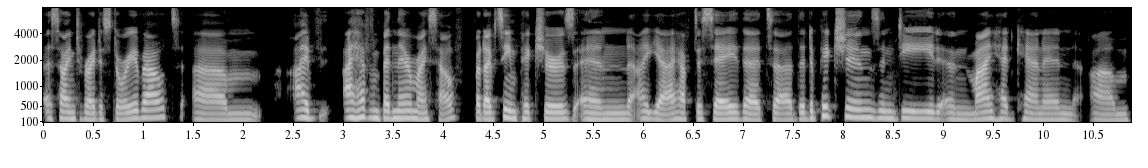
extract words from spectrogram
assigned to write a story about, um, I've I haven't been there myself, but I've seen pictures, and uh, yeah, I have to say that uh, the depictions, indeed, and my headcanon um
